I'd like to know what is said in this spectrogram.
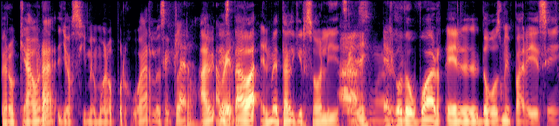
pero que ahora yo sí me muero por jugarlos. Sí, claro. Hab- A ver. Estaba el Metal Gear Solid, Ah, Sí. el God of War, el 2 me parece,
